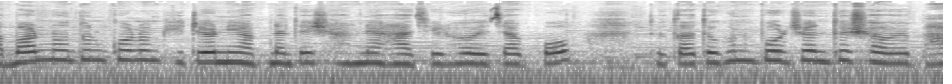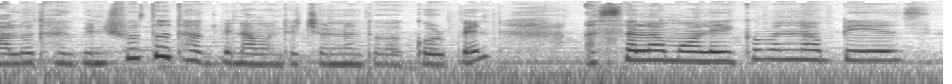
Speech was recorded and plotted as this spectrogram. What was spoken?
আবার নতুন কোনো ভিডিও নিয়ে আপনাদের সামনে হাজির হয়ে যাব। তো ততক্ষণ পর্যন্ত সবাই ভালো থাকবেন, সুস্থ থাকবেন। আমাদের জন্য দোয়া করবেন। আসসালামু আলাইকুম, আল্লাহ হাফিজ।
